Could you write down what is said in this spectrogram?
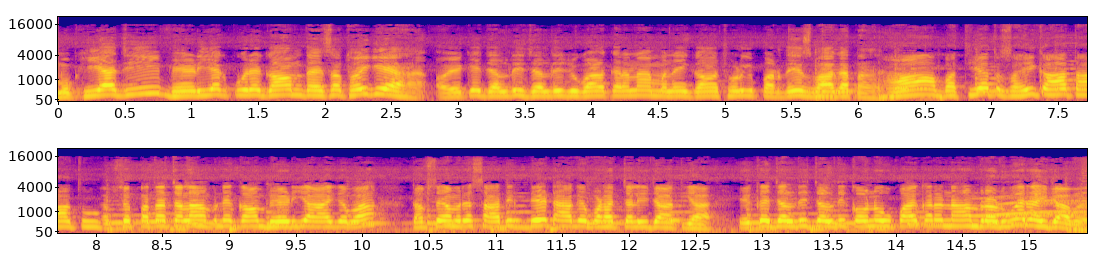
मुखिया जी भेड़िया के पूरे गाँव में दहशत हो गया है और एक जल्दी जल्दी जुगाड़ करना मने गाँव छोड़ के प्रदेश भागता है। हाँ बतिया तो सही कहा था तू। तब से पता चला अपने गाँव भेड़िया आगे बा तब से हमारे शादी की डेट आगे बढ़त चली जाती है एक जल्दी जल्दी कोनो उपाय करे ना हम रड़ुए रह जावे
